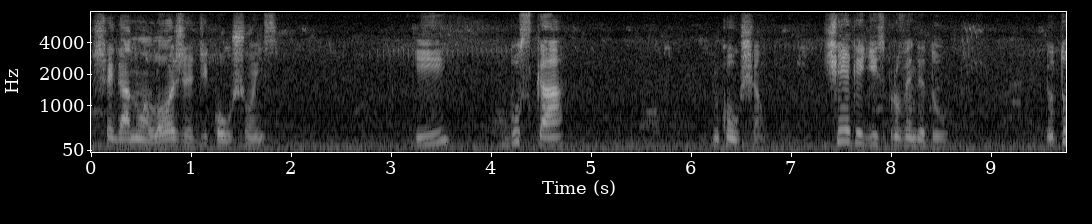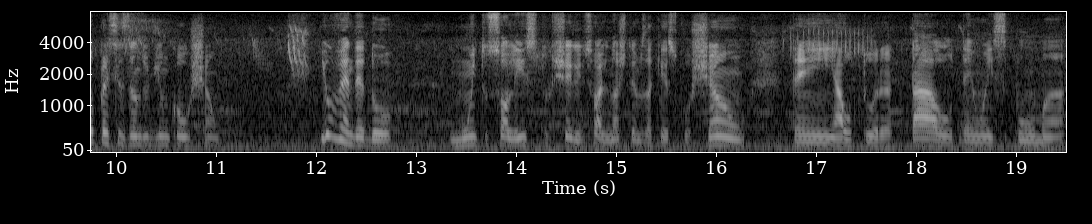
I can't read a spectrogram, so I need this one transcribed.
chegar numa loja de colchões e buscar um colchão. Chega e diz para o vendedor: Eu estou precisando de um colchão. E o vendedor, muito solícito, chega e diz: Olha, nós temos aqui esse colchão, tem altura tal, tem uma espuma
